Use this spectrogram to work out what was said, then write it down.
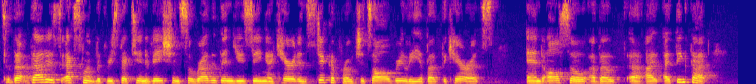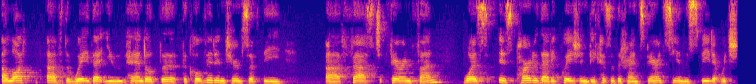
So that, that is excellent with respect to innovation. So rather than using a carrot and stick approach, it's all really about the carrots and also about, uh, I, I think that a lot of the way that you handled the, the COVID in terms of the uh, fast, fair and fun was, is part of that equation because of the transparency and the speed at which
